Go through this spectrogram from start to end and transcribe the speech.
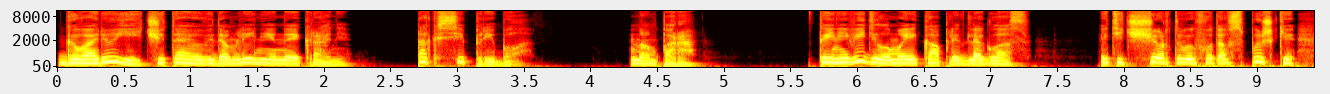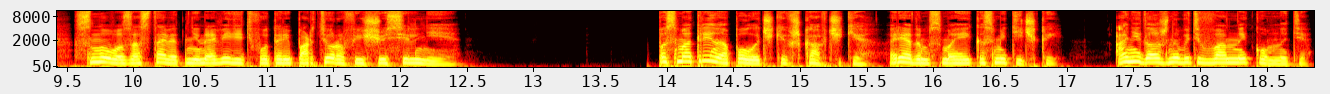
Говорю ей, читая уведомление на экране. Такси прибыло. Нам пора. Ты не видела мои капли для глаз? Эти чертовы фотовспышки снова заставят ненавидеть фоторепортеров еще сильнее. Посмотри на полочки в шкафчике, рядом с моей косметичкой. Они должны быть в ванной комнате.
